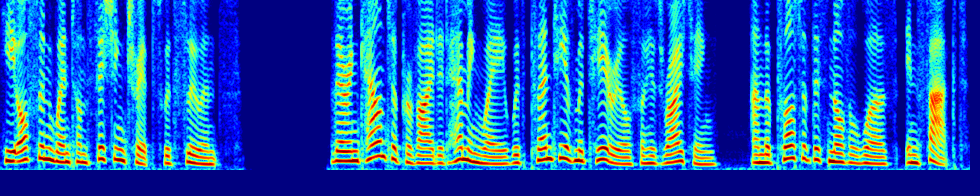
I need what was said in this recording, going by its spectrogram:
he often went on fishing trips with Fuentes. Their encounter provided Hemingway with plenty of material for his writing, and the plot of this novel was, in fact,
